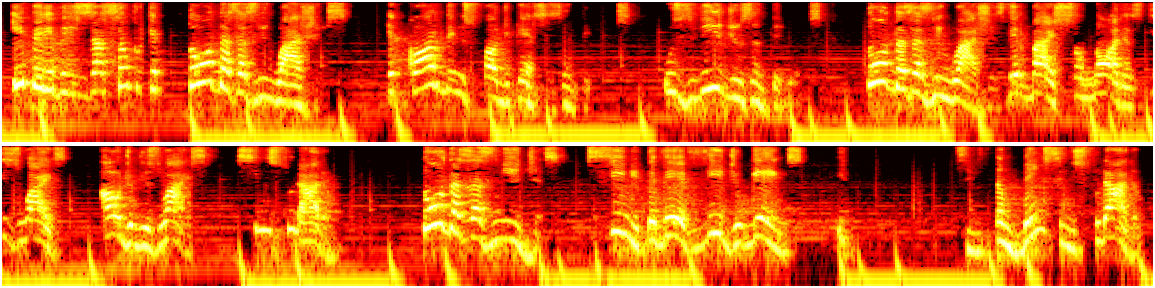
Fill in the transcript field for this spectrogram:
Hiperibrização, porque todas as linguagens, recordem os podcasts anteriores, os vídeos anteriores, todas as linguagens, verbais, sonoras, visuais, audiovisuais, se misturaram todas as mídias, cine, TV, vídeo, games, e, também se misturaram.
